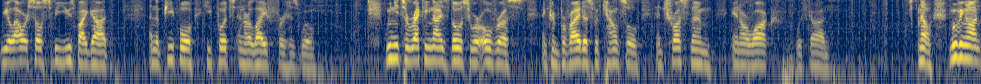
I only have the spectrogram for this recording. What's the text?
we allow ourselves to be used by God and the people He puts in our life for His will. We need to recognize those who are over us and can provide us with counsel and trust them in our walk with God. Now, moving on,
